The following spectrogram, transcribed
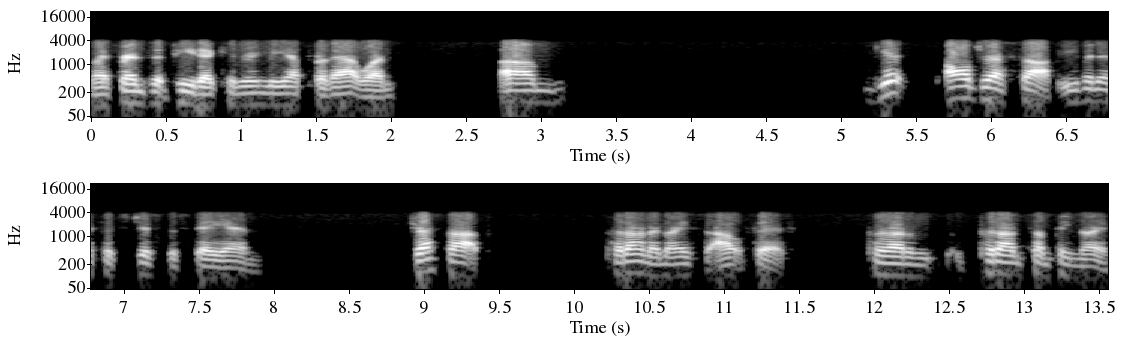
my friends at PETA can ring me up for that one. Um, get all dressed up, even if it's just to stay in. Dress up. Put on a nice outfit. Put on put on something nice.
